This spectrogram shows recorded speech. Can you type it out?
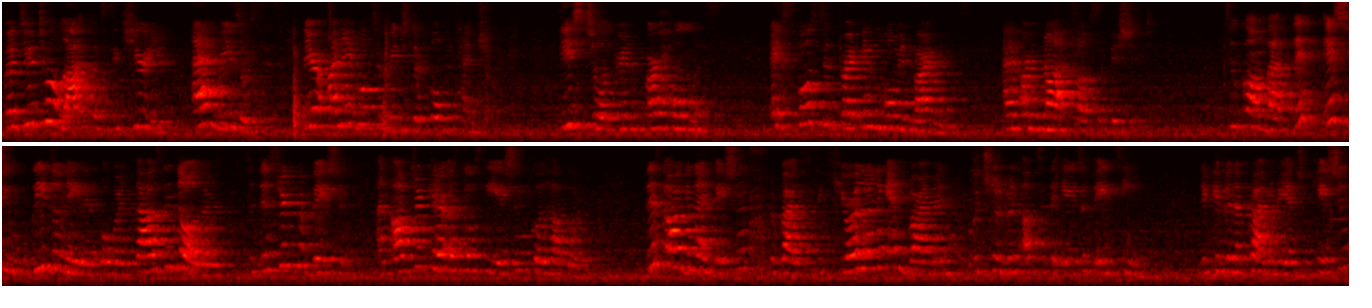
but due to a lack of security and resources, they are unable to reach their full potential. These children are homeless, exposed to threatening home environments, and are not self-sufficient. To combat this issue, we donated over $1,000 to District Probation and Aftercare Association Kolhapur. This organization provides a secure learning environment for children up to the age of 18. They're given a primary education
